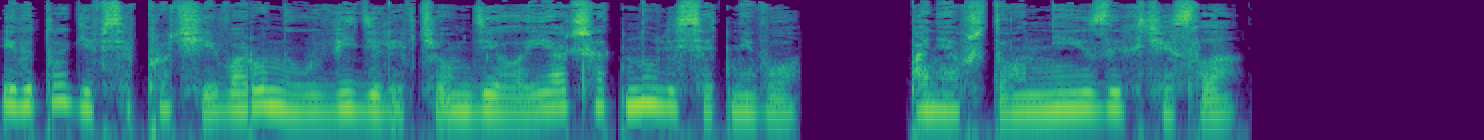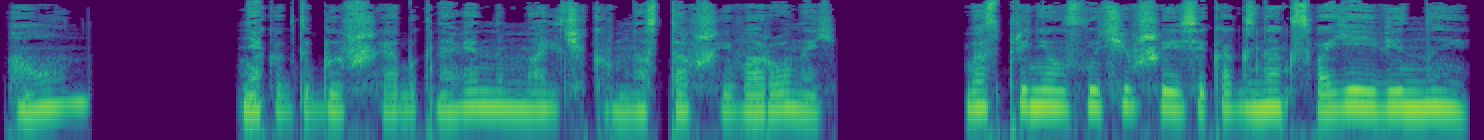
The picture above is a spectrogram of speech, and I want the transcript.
И в итоге все прочие вороны увидели, в чем дело, и отшатнулись от него, поняв, что он не из их числа. А он, некогда бывший обыкновенным мальчиком, но ставший вороной, воспринял случившееся как знак своей вины,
